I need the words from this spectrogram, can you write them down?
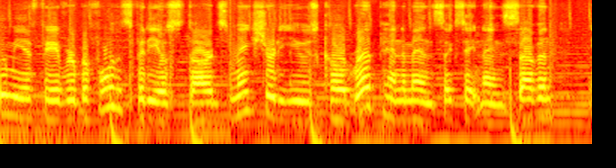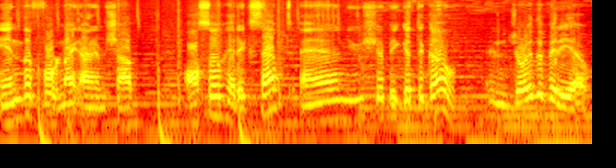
do me a favor, before this video starts, make sure to use code RedPandaman6897 in the Fortnite item shop. Also hit accept and you should be good to go. Enjoy the video.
